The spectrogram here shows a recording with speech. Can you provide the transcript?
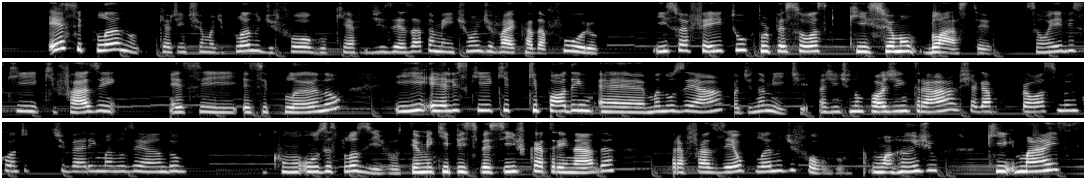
Esse plano, que a gente chama de plano de fogo, que é dizer exatamente onde vai cada furo, isso é feito por pessoas que chamam blaster. São eles que, que fazem esse, esse plano e eles que, que, que podem é, manusear a dinamite. A gente não pode entrar, chegar próximo enquanto estiverem manuseando com os explosivos. Tem uma equipe específica treinada para fazer o plano de fogo, um arranjo que mais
